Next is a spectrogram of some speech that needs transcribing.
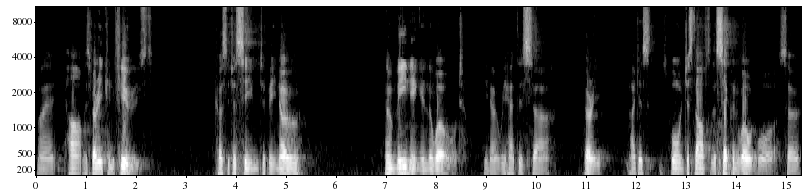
my heart was very confused because there just seemed to be no no meaning in the world. You know, we had this uh, very. I just was born just after the Second World War, so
